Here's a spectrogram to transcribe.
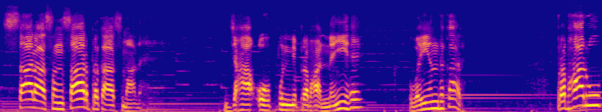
सारा संसार प्रकाशमान है। जहाँ ओह पुण्य प्रभा नहीं है, वही अंधकार है। प्रभारूप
